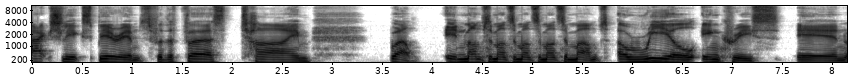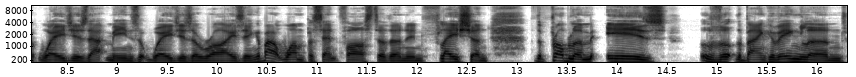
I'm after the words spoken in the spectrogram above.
actually experienced for the first time, well, in months and months and months and months and months, a real increase in wages. That means that wages are rising about 1% faster than inflation. The problem is that the Bank of England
